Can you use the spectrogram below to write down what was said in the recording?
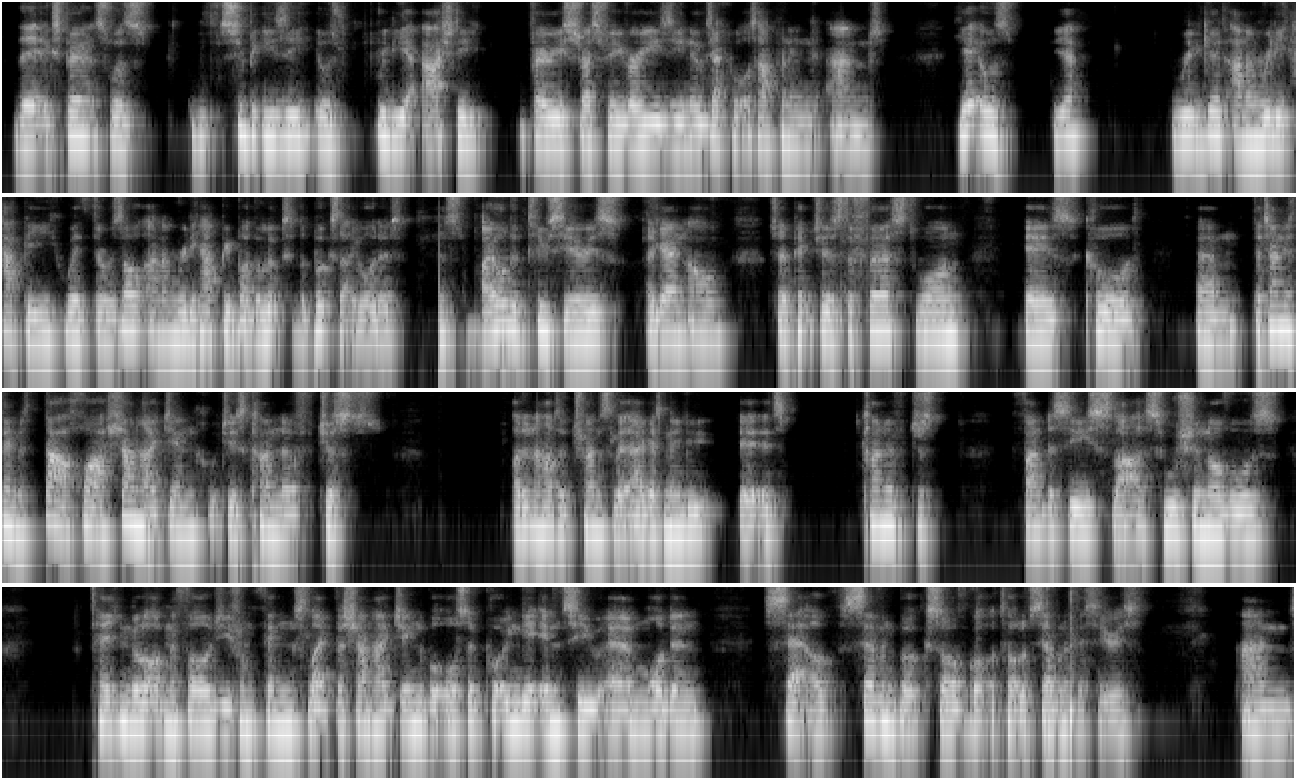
the experience was super easy. It was really actually very stress free, very easy. You know exactly what was happening, and yeah, it was yeah really good. And I'm really happy with the result, and I'm really happy by the looks of the books that I ordered. I ordered two series. Again, I'll show pictures. The first one is called um, the Chinese name is Da Hua Shan Hai Jing, which is kind of just I don't know how to translate. I guess maybe it's kind of just fantasy slash wuxia novels, taking a lot of mythology from things like the Shan Hai Jing, but also putting it into a modern set of seven books. So I've got a total of seven of this series, and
